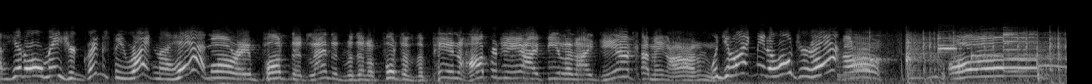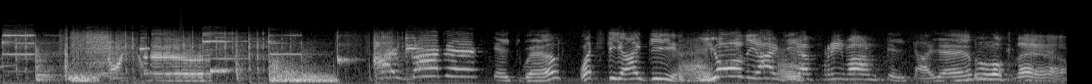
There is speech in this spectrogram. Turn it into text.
it hit old Major Grigsby right in the head. More important, it landed within a foot of the pin. Hoppity, I feel an idea coming on. Would you like me to hold your hat? Oh! Oh! I've got it! It, well, what's the idea? You're the idea, Fremont. It, I am. Look there.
